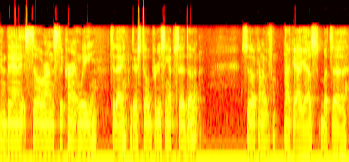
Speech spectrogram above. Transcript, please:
and then it still runs to currently today. They're still producing episodes of it. So kind of okay, I guess, but uh,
